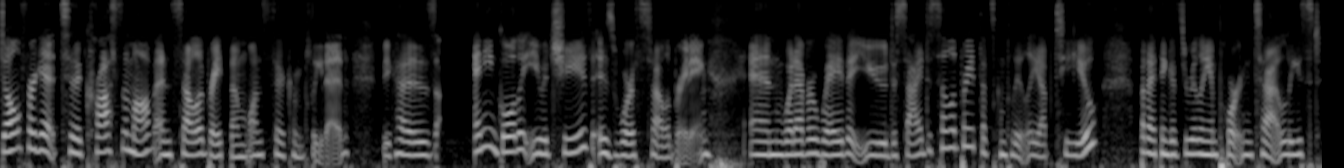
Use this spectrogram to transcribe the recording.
don't forget to cross them off and celebrate them once they're completed because any goal that you achieve is worth celebrating. And whatever way that you decide to celebrate, that's completely up to you. But I think it's really important to at least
